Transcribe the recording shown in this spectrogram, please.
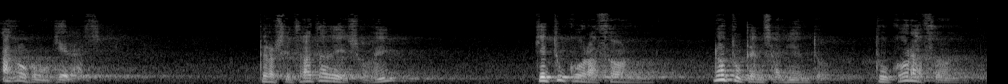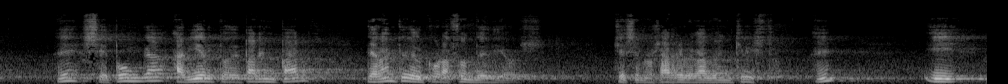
hazlo como quieras. Pero se trata de eso, ¿eh? Que tu corazón, no tu pensamiento, tu corazón ¿eh? se ponga abierto de par en par delante del corazón de Dios, que se nos ha revelado en Cristo. ¿eh? Y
